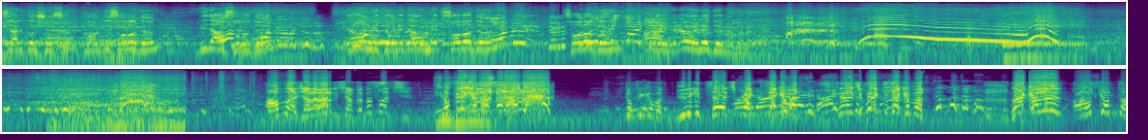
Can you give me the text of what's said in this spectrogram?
Güzel koşuyorsun. Kordi sola dön. Bir daha sola dön. Devam et öyle, devam et. Sola dön. Abi dönüp Sola dön. Aynen öyle dön amına koyayım. Abla canavar dışarıda nasıl açayım? Beni Kapıyı kapat abla! Kapıyı kapat. Yürü git sen açıp bırak Hayır, sen kapat. hayır, hayır. Sen açıp bırak sen kapat. Lan kadın! Alt katta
